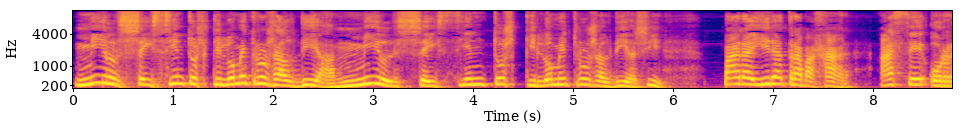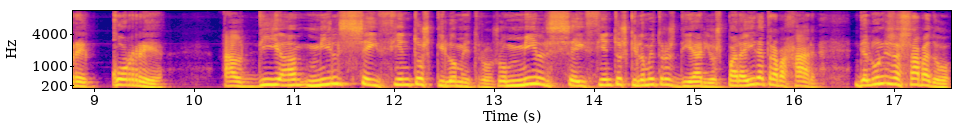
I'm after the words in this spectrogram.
1600 kilómetros al día, 1600 kilómetros al día, sí, para ir a trabajar. Hace o recorre al día 1600 kilómetros o 1600 kilómetros diarios para ir a trabajar. De lunes a sábado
